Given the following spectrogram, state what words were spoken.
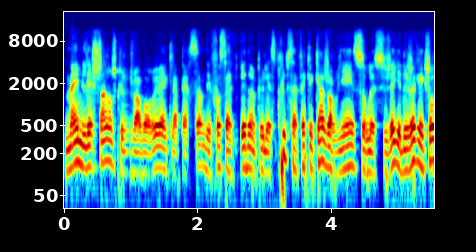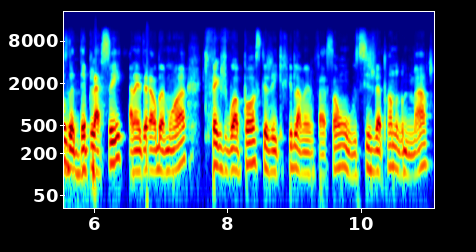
même l'échange que je vais avoir eu avec la personne, des fois, ça vide un peu l'esprit. ça fait que quand je reviens sur le sujet, il y a déjà quelque chose de mmh. déplacé à l'intérieur de moi qui fait que je ne vois pas ce que j'écris de la même façon ou si je vais prendre une marche.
